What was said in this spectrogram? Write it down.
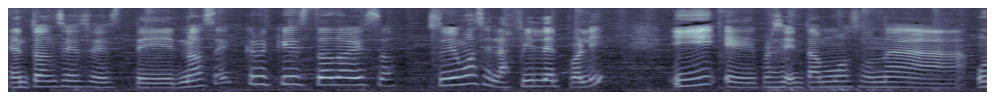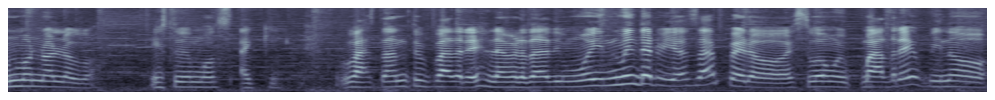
Entonces, este, no sé, creo que es todo eso. Estuvimos en la FIL del Poli y eh, presentamos una, un monólogo estuvimos aquí bastante padre, la verdad, y muy, muy nerviosa, pero estuvo muy padre. Vino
